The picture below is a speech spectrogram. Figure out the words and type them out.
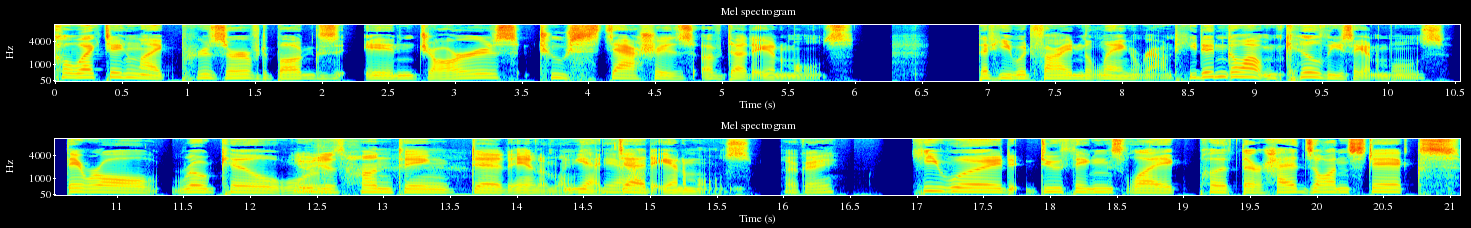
collecting like preserved bugs in jars to stashes of dead animals that he would find laying around. He didn't go out and kill these animals. They were all roadkill or You were just hunting dead animals. yeah, Yeah. dead animals Okay. he would do things like put their heads on sticks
